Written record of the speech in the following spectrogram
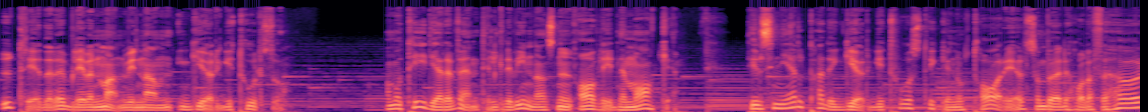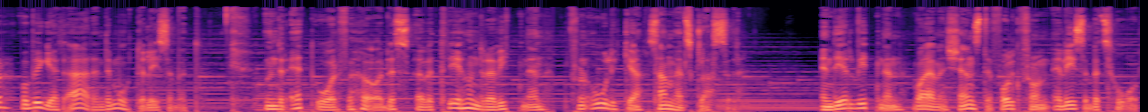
Utredare blev en man vid namn Georgi Turso. Han var tidigare vän till grevinnans nu avlidne make. Till sin hjälp hade Georgi två stycken notarier som började hålla förhör och bygga ett ärende mot Elisabet. Under ett år förhördes över 300 vittnen från olika samhällsklasser. En del vittnen var även tjänstefolk från Elisabets hov.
